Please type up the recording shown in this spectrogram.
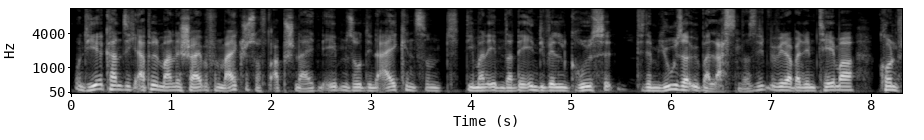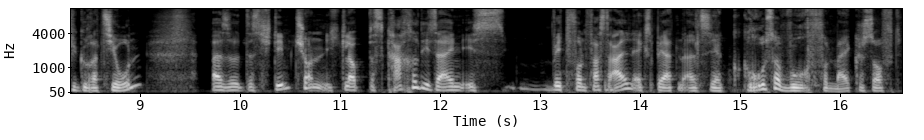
Und hier kann sich Apple mal eine Scheibe von Microsoft abschneiden, ebenso den Icons und die man eben dann der individuellen Größe dem User überlassen. Da sind wir wieder bei dem Thema Konfiguration. Also das stimmt schon. Ich glaube, das Kacheldesign ist, wird von fast allen Experten als sehr großer Wurf von Microsoft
